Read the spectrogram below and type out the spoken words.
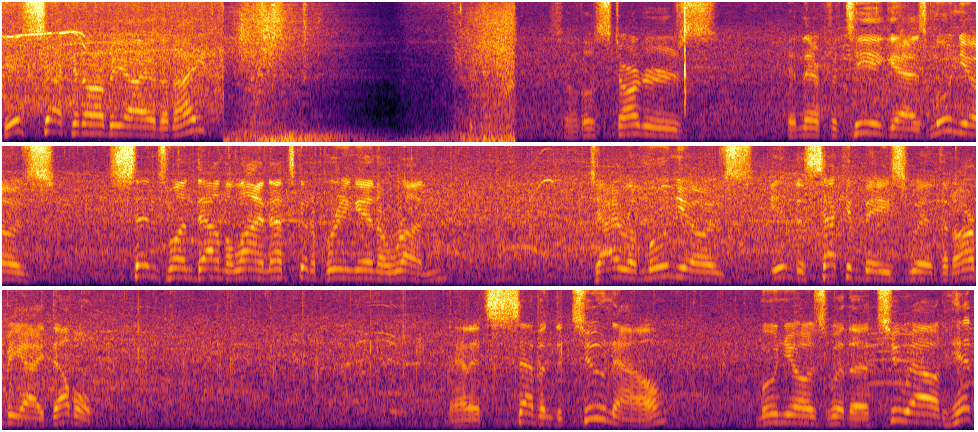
His second RBI of the night. So those starters in their fatigue as Munoz sends one down the line. That's going to bring in a run. Yairo Munoz into second base with an RBI double. And it's 7 to 2 now. Munoz with a two out hit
